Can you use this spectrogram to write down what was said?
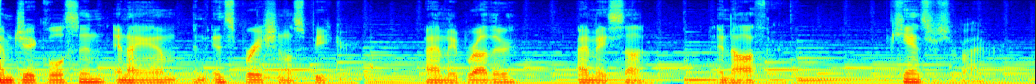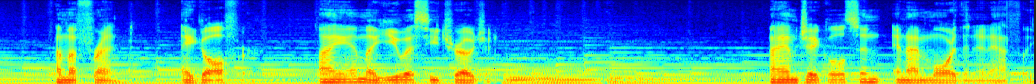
I'm Jake Olson, and I am an inspirational speaker. I am a brother, I am a son, an author, cancer survivor. I'm a friend, a golfer. I am a USC Trojan. I am Jake Olson, and I'm more than an athlete.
